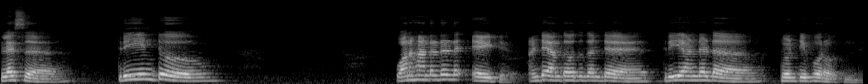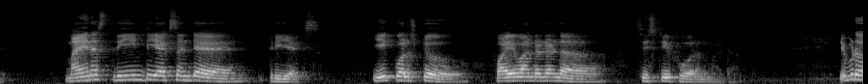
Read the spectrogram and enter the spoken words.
plus three into one hundred and eight అంటే ఎంత అవుతుందంటే త్రీ హండ్రెడ్ ట్వంటీ ఫోర్ అవుతుంది. మైనస్ త్రీ ఇంటూ ఎక్స్ అంటే three X equals to five hundred and sixty four అనమాట ఇప్పుడు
